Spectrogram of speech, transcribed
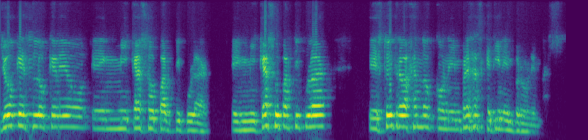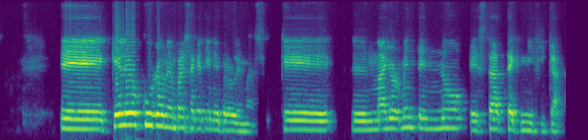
Yo, ¿qué es lo que veo en mi caso particular? En mi caso particular, estoy trabajando con empresas que tienen problemas. Eh, ¿Qué le ocurre a una empresa que tiene problemas? Que eh, mayormente no está tecnificada.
